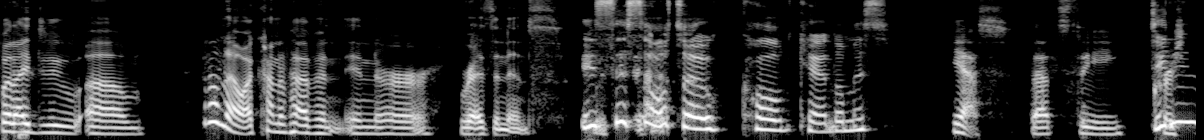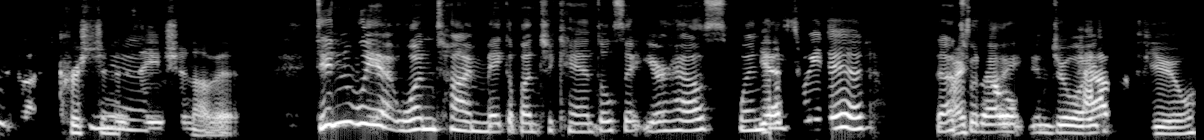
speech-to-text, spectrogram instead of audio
but I do. Um, I don't know. I kind of have an inner resonance. Is this it. also called Candlemas? Yes, that's the Christian, Christianization yeah. of it. Didn't we at one time make a bunch of candles at your house? When yes, we did. That's I what I enjoy. Have a few.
